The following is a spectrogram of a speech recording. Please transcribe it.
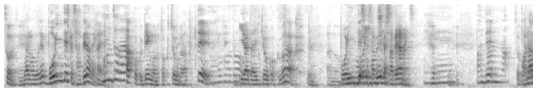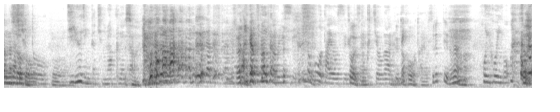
そうですね。なるほどね。母音でしか喋らない、はい。本当だ。各国言語の特徴があってなるほど。イヤ大教国はうん。あの母音でしか喋らないんです。へー。バナナ。そうバナナ諸諸島自由人たちの楽園だ ありがとうございます。なんか嬉しい「う」と「ほ」を対応するそうですね。特徴があるうとを対応するっていうのが、まホイホイ語あ、そうバ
